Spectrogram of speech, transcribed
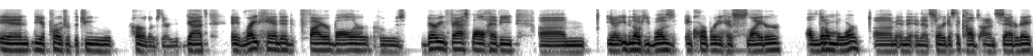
in the approach of the two hurlers there. You've got a right handed fireballer who's very fastball heavy. Um, you know, even though he was incorporating his slider a little more um, in, the, in that start against the Cubs on Saturday,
